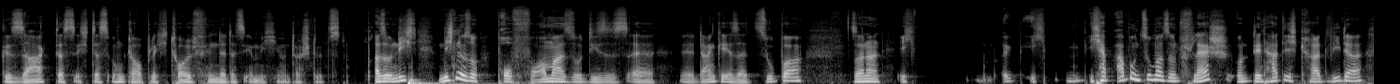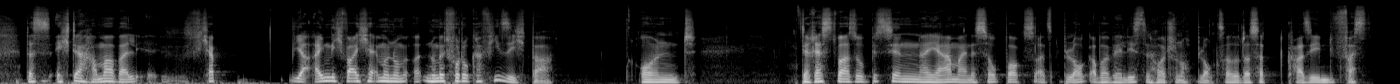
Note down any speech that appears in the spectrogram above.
gesagt, dass ich das unglaublich toll finde, dass ihr mich hier unterstützt? Also nicht, nicht nur so pro forma, so dieses äh, äh, Danke, ihr seid super, sondern ich ich, ich habe ab und zu mal so einen Flash und den hatte ich gerade wieder. Das ist echt der Hammer, weil ich habe, ja, eigentlich war ich ja immer nur, nur mit Fotografie sichtbar. Und der Rest war so ein bisschen, naja, meine Soapbox als Blog, aber wer liest denn heute schon noch Blogs? Also das hat quasi fast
